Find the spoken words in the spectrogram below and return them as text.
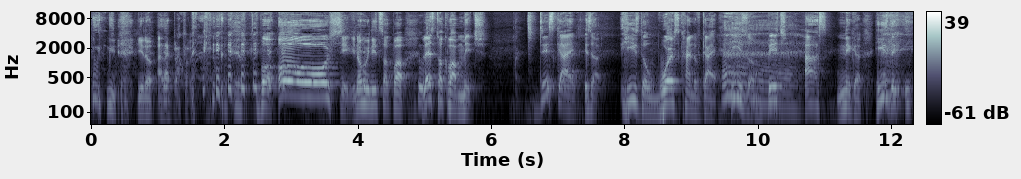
you know, I like black women. but oh shit, you know who we need to talk about? Let's talk about Mitch. This guy is a he's the worst kind of guy. He's a bitch ass nigga. He's the he-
